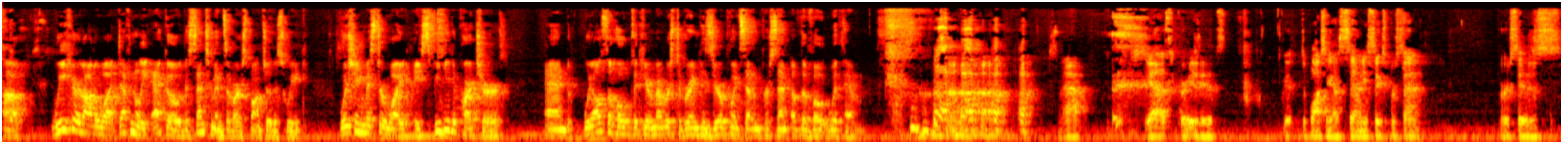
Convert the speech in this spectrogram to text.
Uh, we here at Ottawhat definitely echo the sentiments of our sponsor this week, wishing Mr. White a speedy departure, and we also hope that he remembers to bring his 0.7% of the vote with him. Snap. Yeah, that's crazy. It's watching six percent versus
